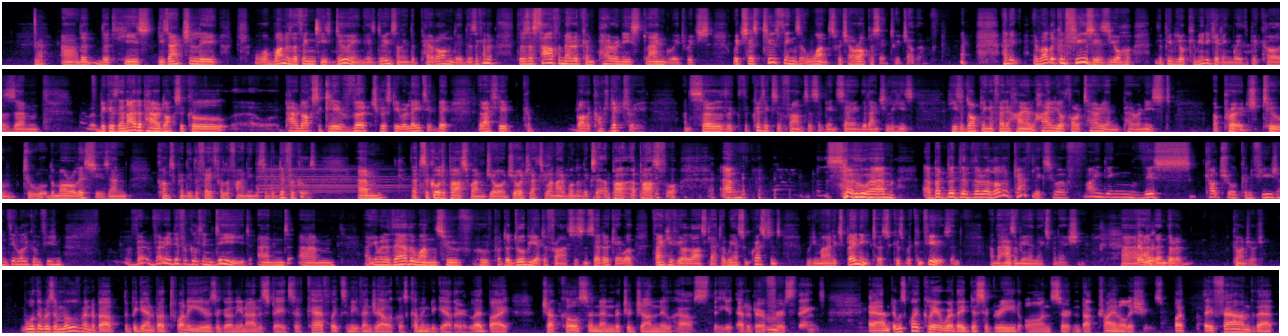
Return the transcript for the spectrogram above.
yeah. and that, that he's he's actually one of the things he's doing is doing something that Peron did. There's a kind of there's a South American Peronist language which which says two things at once which are opposite to each other. and it, it, rather confuses your the people you're communicating with because um, because they're neither paradoxical, paradoxically virtuously related. They they're actually co- rather contradictory, and so the, the critics of Francis have been saying that actually he's he's adopting a fairly high, highly authoritarian Peronist approach to to the moral issues, and consequently the faithful are finding this a bit difficult. Um, that's the quarter past one, George. George, that's one I wanted a, pa- a pass for. Um, so, um, uh, but but the, there are a lot of Catholics who are finding this cultural confusion, theological confusion, very, very difficult indeed. And um, uh, you know, they're the ones who've who've put the dubia to Francis and said, "Okay, well, thank you for your last letter. We have some questions. Would you mind explaining it to us because we're confused?" And and there hasn't been an explanation. Uh, and then there, are, go on, George well, there was a movement about that began about 20 years ago in the United States of Catholics and evangelicals coming together, led by Chuck Colson and Richard John Neuhaus, the editor of mm. First Things. And it was quite clear where they disagreed on certain doctrinal issues. But they found that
